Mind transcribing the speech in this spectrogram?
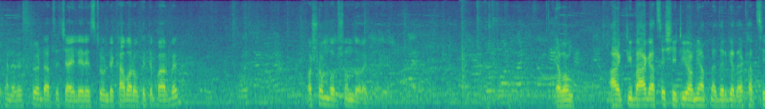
এখানে রেস্টুরেন্ট আছে, চাইলে রেস্টুরেন্টে খাবারও খেতে পারবেন। অসম্ভব সুন্দর এক এবং আরেকটি বাঘ আছে, সেটিও আমি আপনাদেরকে দেখাচ্ছি।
